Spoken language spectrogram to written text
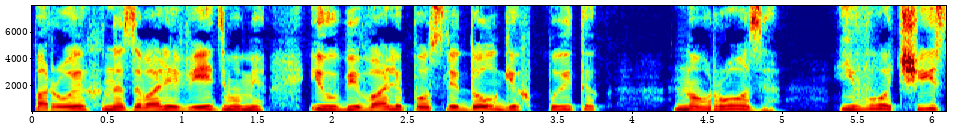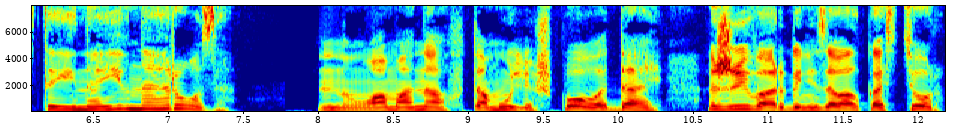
Порой их называли ведьмами и убивали после долгих пыток. Но Роза, его чистая и наивная Роза. Ну, а монах тому лишь повод дай. Живо организовал костер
